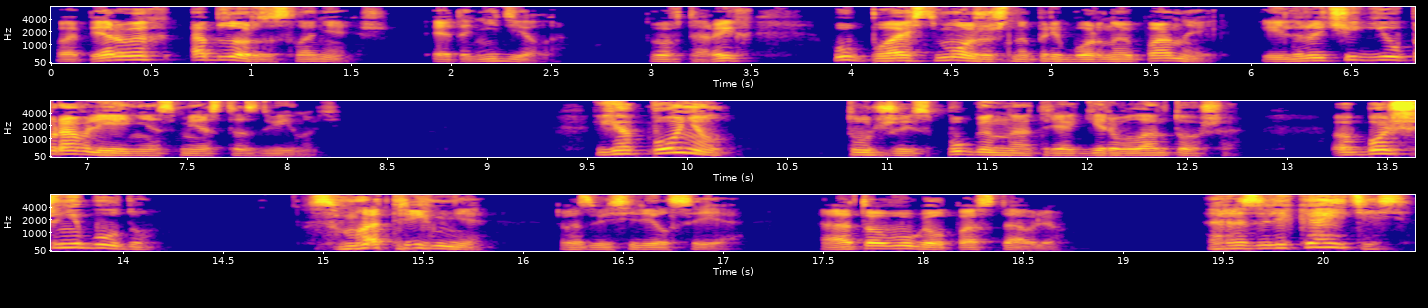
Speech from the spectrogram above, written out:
«Во-первых, обзор заслоняешь. Это не дело. Во-вторых, упасть можешь на приборную панель или рычаги управления с места сдвинуть. «Я понял!» Тут же испуганно отреагировал Антоша. «Больше не буду». «Смотри мне!» — развеселился я. «А то в угол поставлю». «Развлекайтесь!»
